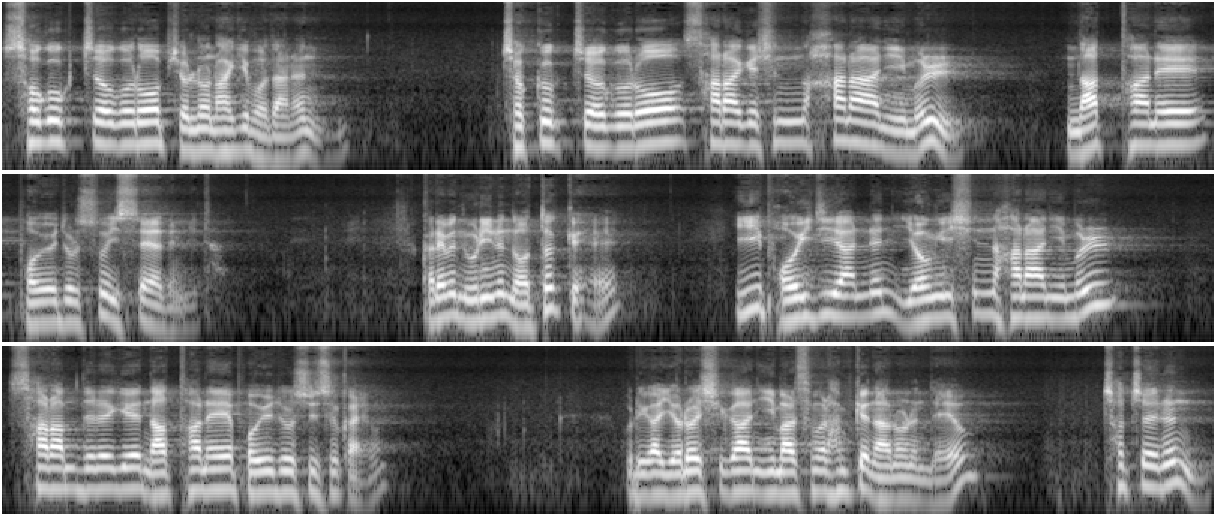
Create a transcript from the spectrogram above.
소극적으로 변론하기보다는 적극적으로 살아계신 하나님을 나타내 보여줄 수 있어야 됩니다. 그러면 우리는 어떻게 이 보이지 않는 영이신 하나님을 사람들에게 나타내 보여줄 수 있을까요? 우리가 여러 시간 이 말씀을 함께 나누는데요. 첫째는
